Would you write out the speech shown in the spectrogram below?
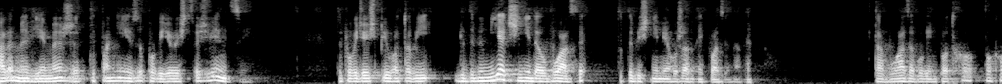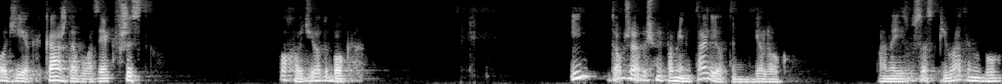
Ale my wiemy, że Ty, Panie Jezu, powiedziałeś coś więcej. Ty powiedziałeś Piłatowi, gdybym ja Ci nie dał władzy, to Ty byś nie miał żadnej władzy nade mną. Ta władza bowiem pochodzi, jak każda władza, jak wszystko, pochodzi od Boga. I dobrze, abyśmy pamiętali o tym dialogu Pana Jezusa z Piłatem, bo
